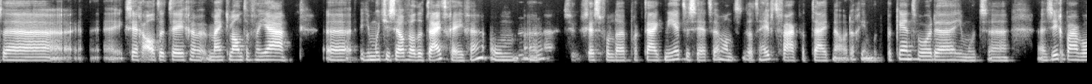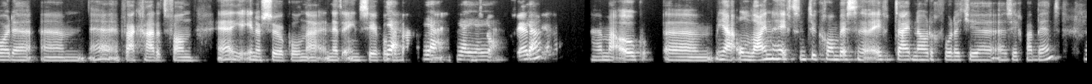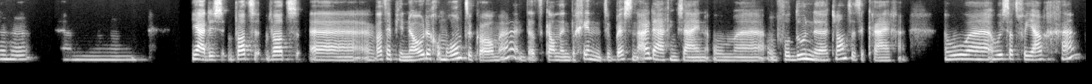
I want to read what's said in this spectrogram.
ik zeg altijd tegen mijn klanten van ja, uh, je moet jezelf wel de tijd geven om mm -hmm. uh, succesvolle praktijk neer te zetten, want dat heeft vaak wat tijd nodig. Je moet bekend worden, je moet uh, zichtbaar worden. Um, hè, vaak gaat het van hè, je inner circle naar net één cirkel ja, ja, ja, ja, ja, verder. Ja. maar ook um, ja, online heeft natuurlijk gewoon best even tijd nodig voordat je zichtbaar bent. Mm -hmm. um, ja, dus wat, wat, uh, wat heb je nodig om rond te komen? Dat kan in het begin natuurlijk best een uitdaging zijn om, uh, om voldoende klanten te krijgen. Hoe, uh, hoe is dat voor jou gegaan?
